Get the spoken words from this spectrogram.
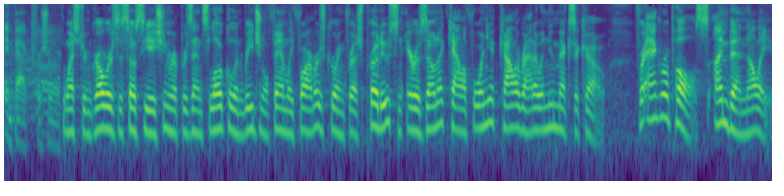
impact for sure. The Western Growers Association represents local and regional family farmers growing fresh produce in Arizona, California, Colorado, and New Mexico. For AgriPulse, I'm Ben Nuelle.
